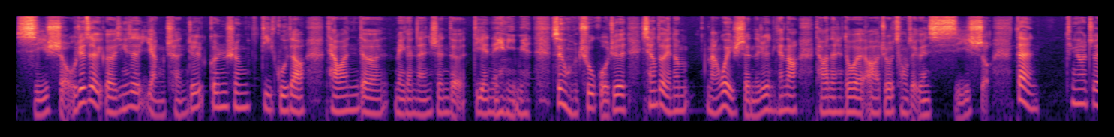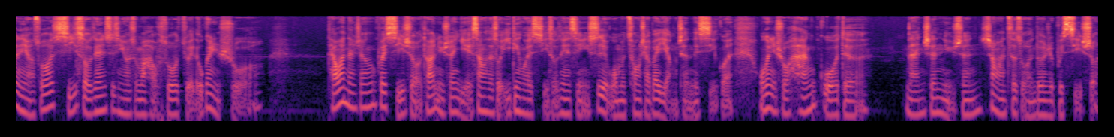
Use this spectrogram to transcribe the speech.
洗手。我觉得这个已经是养成，就是根深蒂固到台湾的每个男生的 DNA 里面。所以，我们出国，我觉得相对也都蛮卫生的。就是你看到台湾男生都会啊，就是冲水跟洗手。但听到这里想说洗手这件事情有什么好说嘴的？我跟你说。台湾男生会洗手，台湾女生也上厕所一定会洗手，这件事情是我们从小被养成的习惯。我跟你说，韩国的。男生女生上完厕所，很多人就不洗手。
